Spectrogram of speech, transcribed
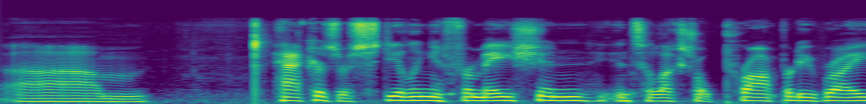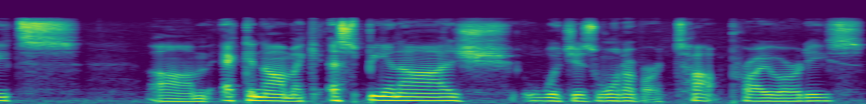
Um, Hackers are stealing information, intellectual property rights, um, economic espionage, which is one of our top priorities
